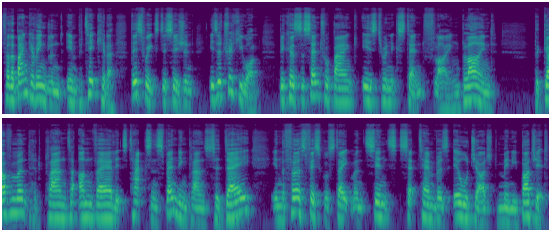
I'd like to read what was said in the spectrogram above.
For the Bank of England in particular, this week's decision is a tricky one because the central bank is to an extent flying blind. The government had planned to unveil its tax and spending plans today in the first fiscal statement since September's ill judged mini budget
